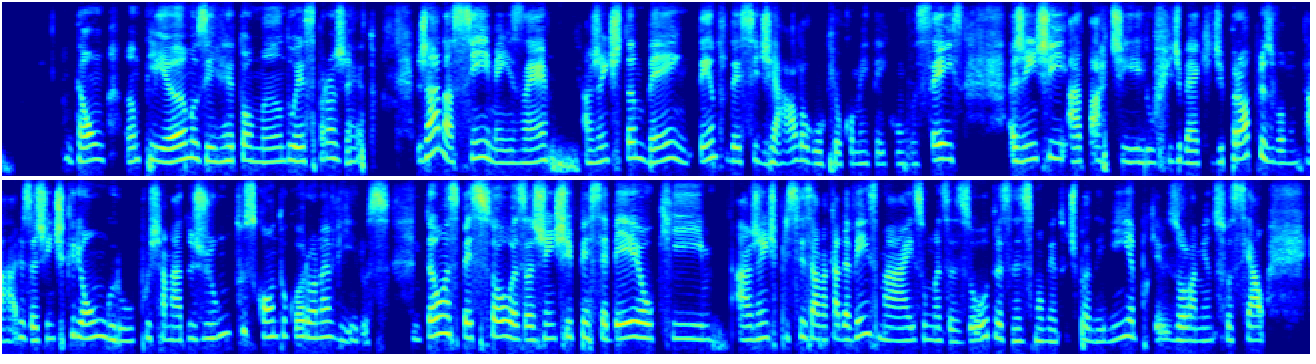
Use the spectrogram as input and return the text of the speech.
Então, ampliamos e retomando esse projeto. Já na Siemens, né, a gente também, dentro desse diálogo que eu comentei com vocês, a gente, a partir do feedback de próprios voluntários, a gente criou um grupo chamado Juntos contra o Coronavírus. Então, as pessoas, a gente percebeu que a gente precisava cada vez mais umas das outras nesse momento de pandemia, porque o isolamento social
